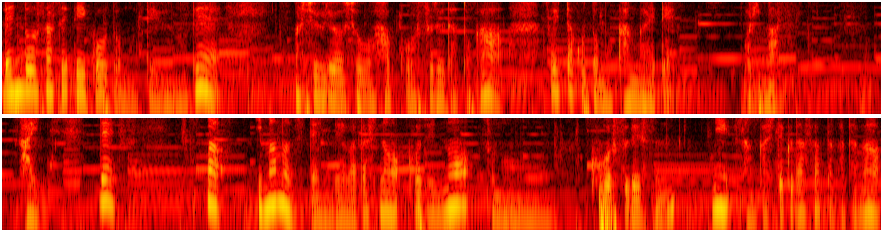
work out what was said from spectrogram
連動させていこうと思っているので、まあ、修了書を発行するだとかそういったことも考えております。はい、でまあ今の時点で私の個人のそのコースレッスンに参加してくださった方が、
